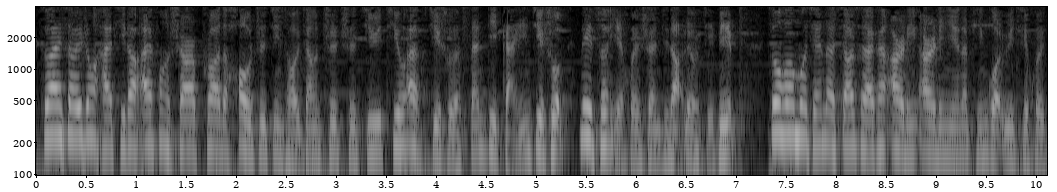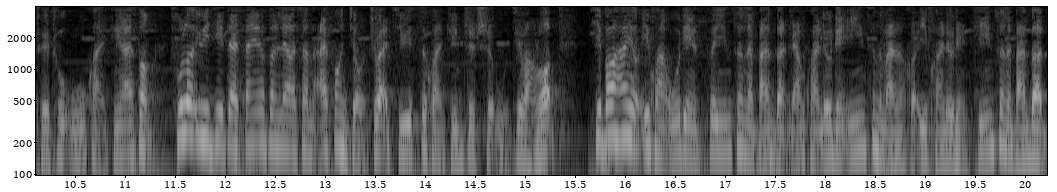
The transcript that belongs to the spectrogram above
此外，消息中还提到 iPhone 十二 Pro 的后置镜头将支持基于 ToF 技术的 3D 感应技术，内存也会升级到六 GB。综合目前的消息来看，二零二零年的苹果预计会推出五款新 iPhone，除了预计在三月份亮相的 iPhone 九之外，其余四款均支持五 G 网络。其包含有一款五点四英寸的版本，两款六点一英寸的版本和一款六点七英寸的版本。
